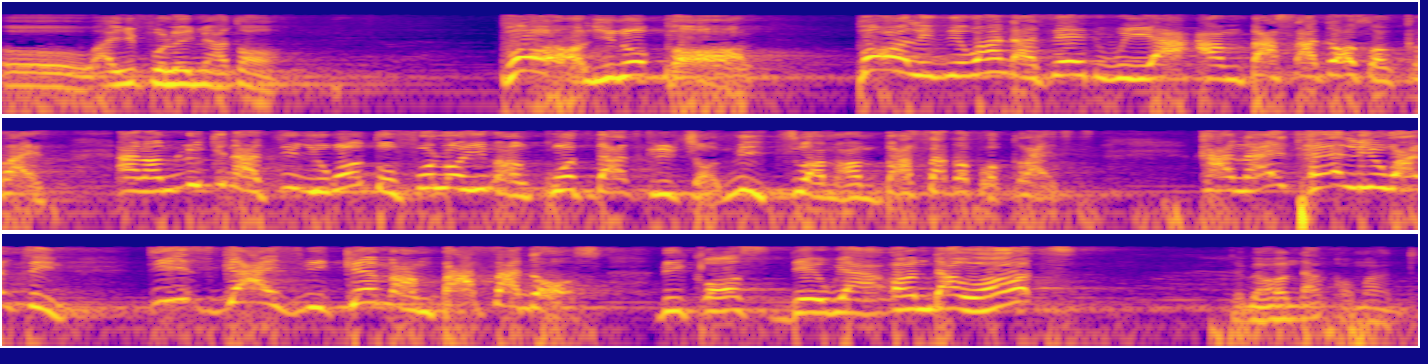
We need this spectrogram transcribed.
Oh, are you following me at all? Paul, you know Paul. Paul is the one that said we are ambassadors of Christ. And I'm looking at you, you want to follow him and quote that scripture. Me too, I'm ambassador for Christ. Can I tell you one thing? These guys became ambassadors because they were under what? They were under command.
